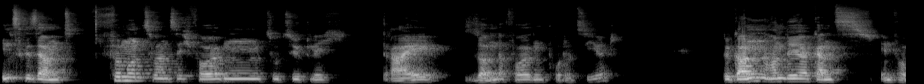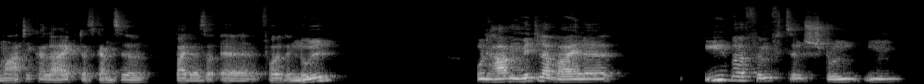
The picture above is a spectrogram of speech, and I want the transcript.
insgesamt 25 Folgen zuzüglich drei Sonderfolgen produziert. Begonnen haben wir ganz Informatiker-like, das Ganze bei der äh, Folge 0 und haben mittlerweile über 15 Stunden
